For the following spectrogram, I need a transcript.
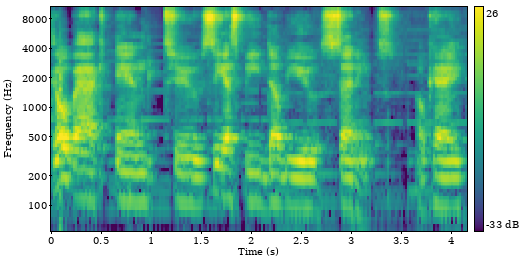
go back into CSBW settings okay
